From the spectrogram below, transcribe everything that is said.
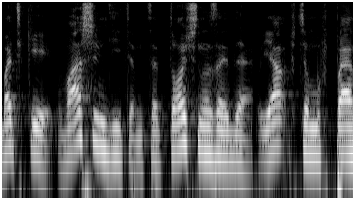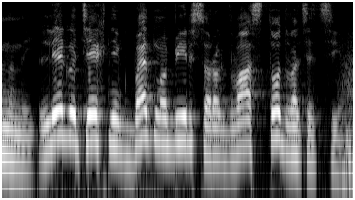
Батьки, вашим дітям це точно зайде. Я в цьому впевнений. Лего Технік Бетмобіль 42 127.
